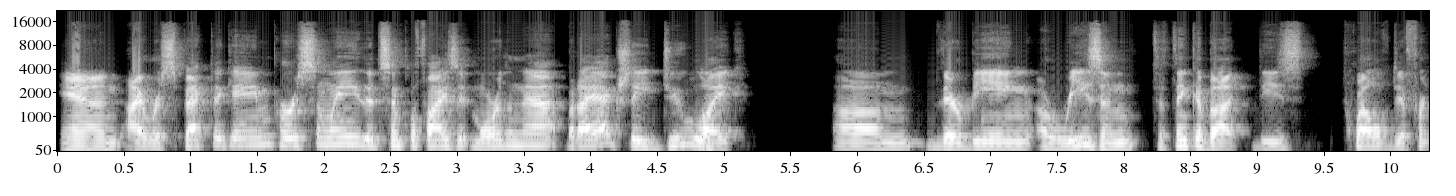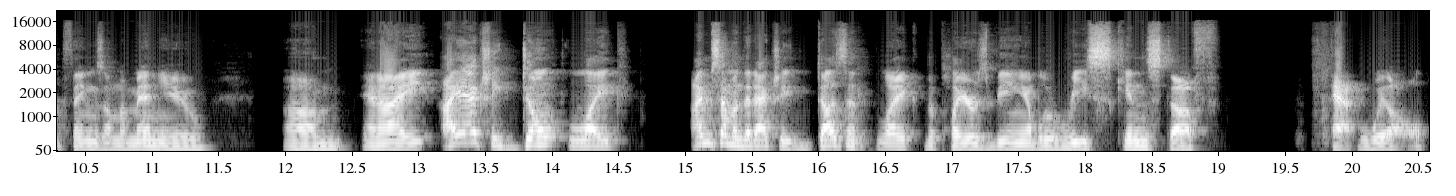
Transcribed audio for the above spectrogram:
And I respect a game personally that simplifies it more than that, but I actually do like um, there being a reason to think about these 12 different things on the menu. Um, and I, I actually don't like, I'm someone that actually doesn't like the players being able to reskin stuff at will.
